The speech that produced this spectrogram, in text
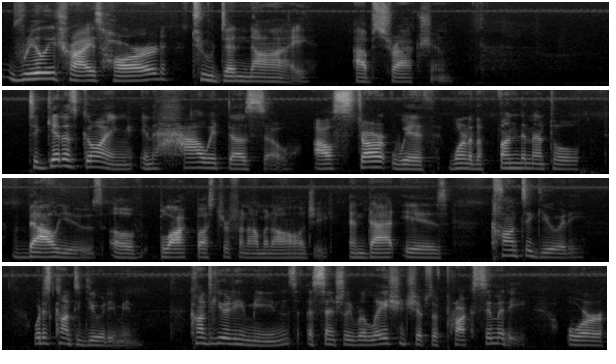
really tries hard to deny abstraction. To get us going in how it does so, I'll start with one of the fundamental values of blockbuster phenomenology, and that is contiguity. What does contiguity mean? Contiguity means essentially relationships of proximity or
